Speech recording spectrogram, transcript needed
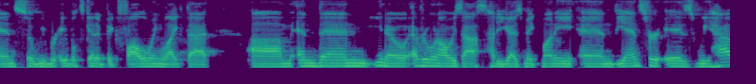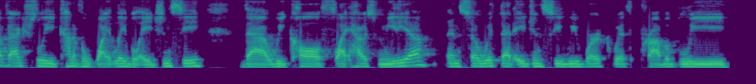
and so we were able to get a big following like that. Um, and then, you know, everyone always asks, how do you guys make money? And the answer is we have actually kind of a white label agency that we call Flighthouse Media. And so with that agency, we work with probably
